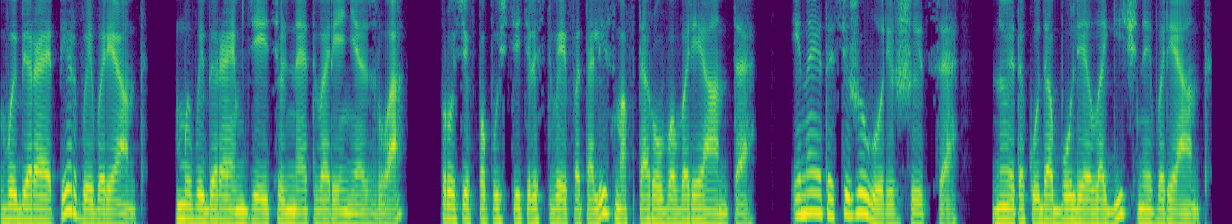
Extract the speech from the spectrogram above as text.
Выбирая первый вариант, мы выбираем деятельное творение зла против попустительства и фатализма второго варианта и на это тяжело решиться, но это куда более логичный вариант.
